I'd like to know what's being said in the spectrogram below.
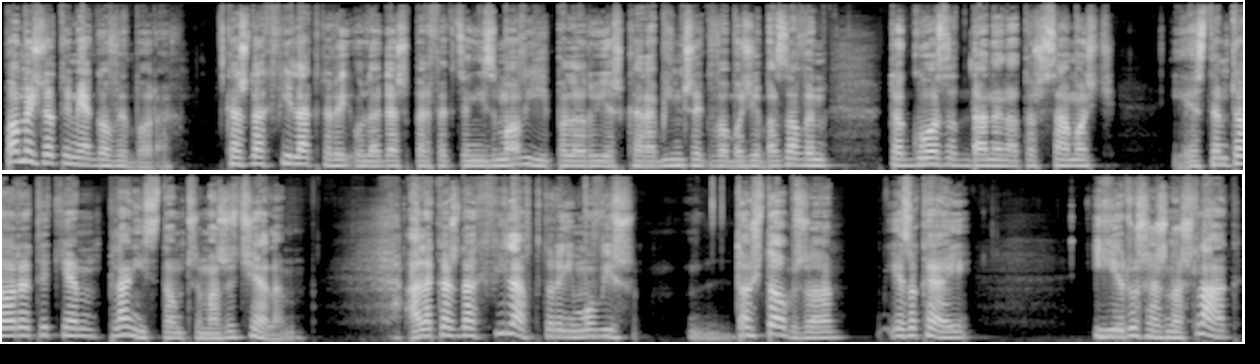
Pomyśl o tym jak o wyborach. Każda chwila, której ulegasz perfekcjonizmowi i polerujesz karabinczyk w obozie bazowym, to głos oddany na tożsamość jestem teoretykiem, planistą czy marzycielem. Ale każda chwila, w której mówisz dość dobrze, jest okej i ruszasz na szlak,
